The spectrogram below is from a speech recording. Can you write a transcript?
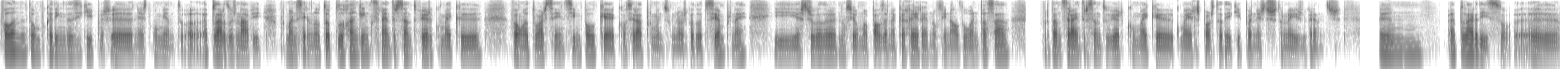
Falando então um bocadinho das equipas, eh, neste momento, a- apesar dos Navi permanecerem no topo do ranking, será interessante ver como é que vão atuar sem Simple, que é considerado por muitos o melhor jogador de sempre, né? E este jogador anunciou uma pausa na carreira no final do ano passado, portanto será interessante ver como é que como é a resposta da equipa nestes torneios grandes. Hum, apesar disso, eh,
